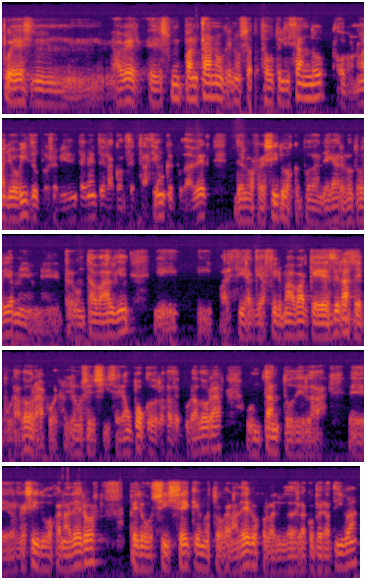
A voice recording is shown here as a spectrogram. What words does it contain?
pues, mm, a ver, es un pantano que no se está utilizando, como no ha llovido, pues evidentemente la concentración que pueda haber de los residuos que puedan llegar. El otro día me, me preguntaba alguien y y parecía que afirmaba que es de las depuradoras. Bueno, yo no sé si será un poco de las depuradoras, un tanto de los eh, residuos ganaderos, pero sí sé que nuestros ganaderos, con la ayuda de la cooperativa,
